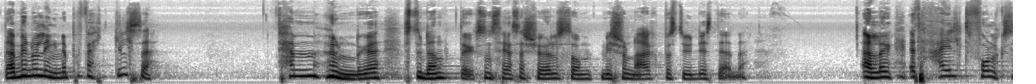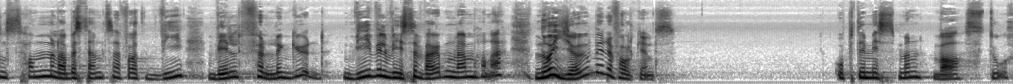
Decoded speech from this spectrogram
Det begynner å ligne på vekkelse. 500 studenter som ser seg sjøl som misjonær på studiestedet. Eller et helt folk som sammen har bestemt seg for at vi vil følge Gud. Vi vil vise verden hvem han er. Nå gjør vi det, folkens. Optimismen var stor.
